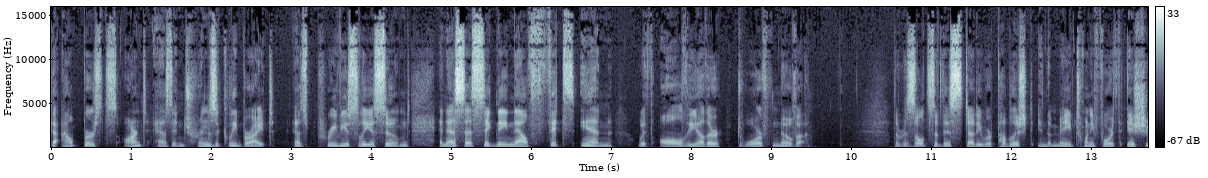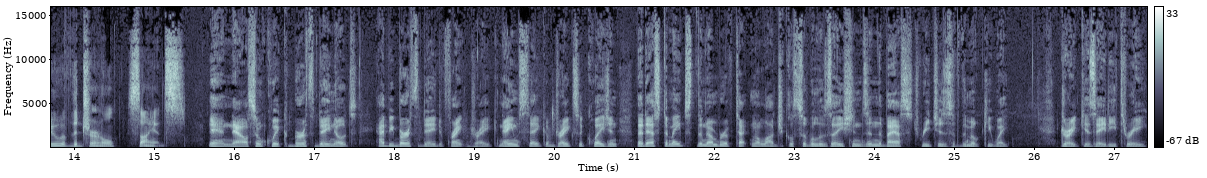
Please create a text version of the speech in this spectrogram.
the outbursts aren't as intrinsically bright as previously assumed, and SS Cygni now fits in with all the other dwarf nova. The results of this study were published in the May 24th issue of the journal Science. And now some quick birthday notes. Happy birthday to Frank Drake, namesake of Drake's equation that estimates the number of technological civilizations in the vast reaches of the Milky Way. Drake is 83.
